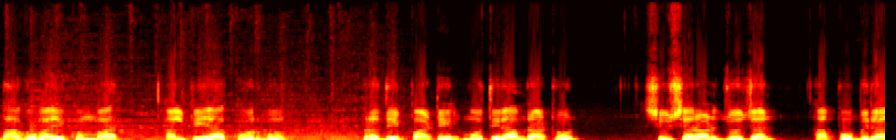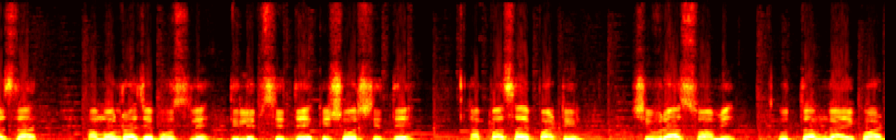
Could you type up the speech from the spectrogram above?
भागुबाई कुंभार अल्फिया कोरबू प्रदीप पाटील मोतीराम राठोड शिवशरण जोजन अप्पू बिराजदार अमोलराजे भोसले दिलीप सिद्धे किशोर सिद्धे आप्पासाहेब पाटील शिवराज स्वामी उत्तम गायकवाड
